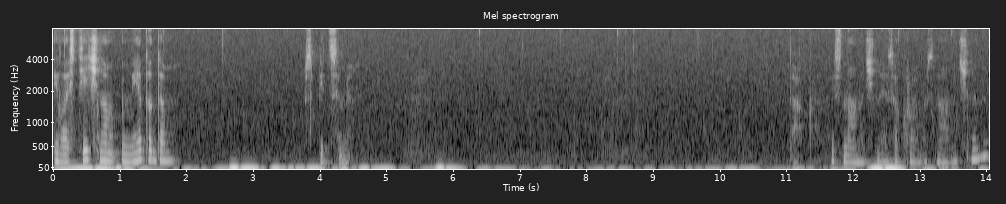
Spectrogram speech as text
эластичным методом спицами. Так, изнаночные закроем изнаночными.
